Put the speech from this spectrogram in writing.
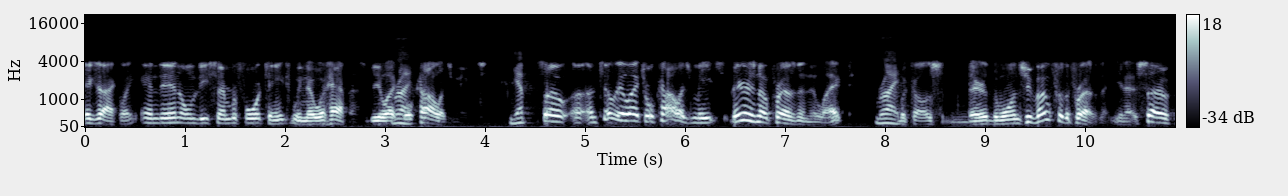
exactly. And then on December 14th, we know what happens. The Electoral Right. College meets. Yep. So uh, until the Electoral College meets, there is no president elect Right. because they're the ones who vote for the president. You know, so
